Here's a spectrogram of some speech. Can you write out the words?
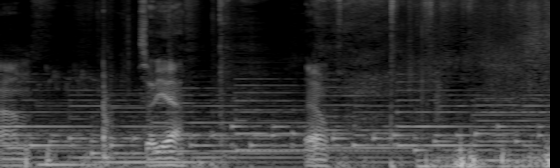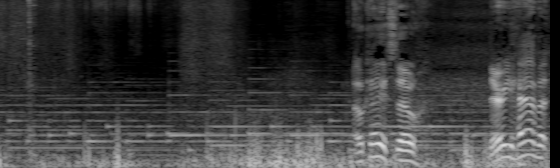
Um, so yeah, so. Okay, so there you have it.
